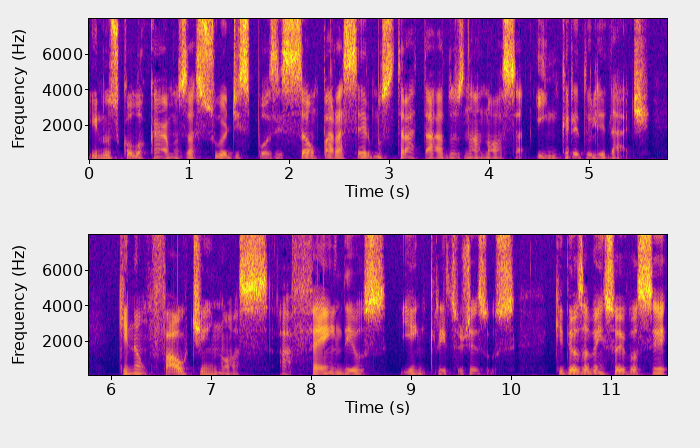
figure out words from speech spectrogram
e nos colocarmos à sua disposição para sermos tratados na nossa incredulidade. Que não falte em nós a fé em Deus e em Cristo Jesus. Que Deus abençoe você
